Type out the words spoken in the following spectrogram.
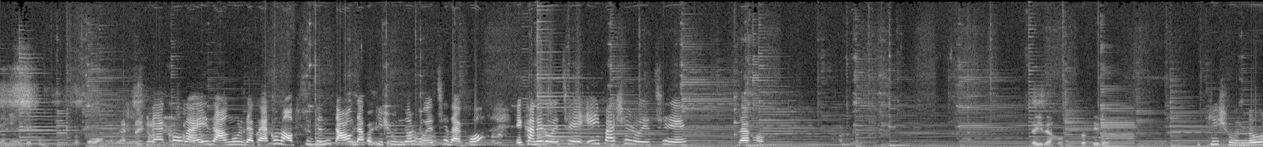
পিছনে দেখুন দেখো গাইস আঙুর দেখো এখন অফ সিজন তাও দেখো কি সুন্দর হয়েছে দেখো। এখানে রয়েছে এই পাশে রয়েছে দেখো। এই দেখো সত্যি কি সুন্দর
